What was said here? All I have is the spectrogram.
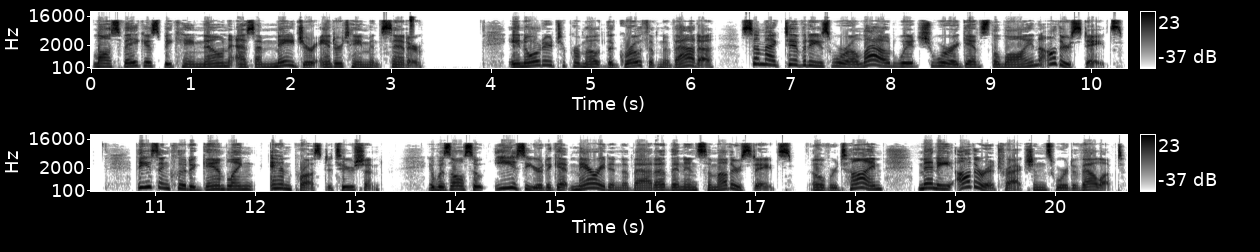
Las Vegas became known as a major entertainment center. In order to promote the growth of Nevada, some activities were allowed which were against the law in other states. These included gambling and prostitution. It was also easier to get married in Nevada than in some other states. Over time, many other attractions were developed.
